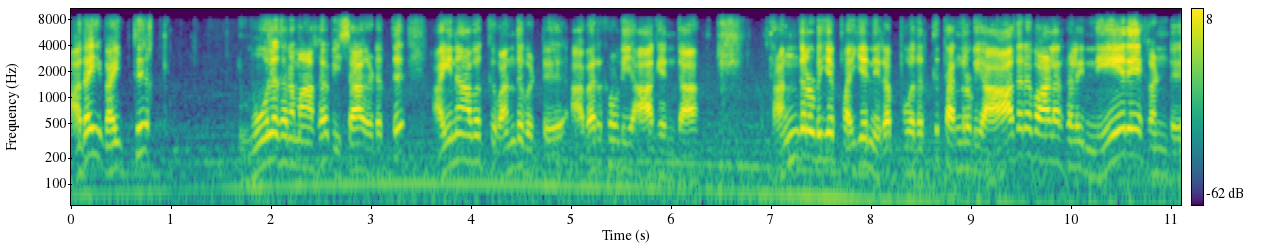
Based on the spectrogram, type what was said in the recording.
அதை வைத்து மூலதனமாக விசா எடுத்து ஐநாவுக்கு வந்துவிட்டு அவர்களுடைய ஆகெந்தா தங்களுடைய பையை நிரப்புவதற்கு தங்களுடைய ஆதரவாளர்களை நேரே கண்டு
